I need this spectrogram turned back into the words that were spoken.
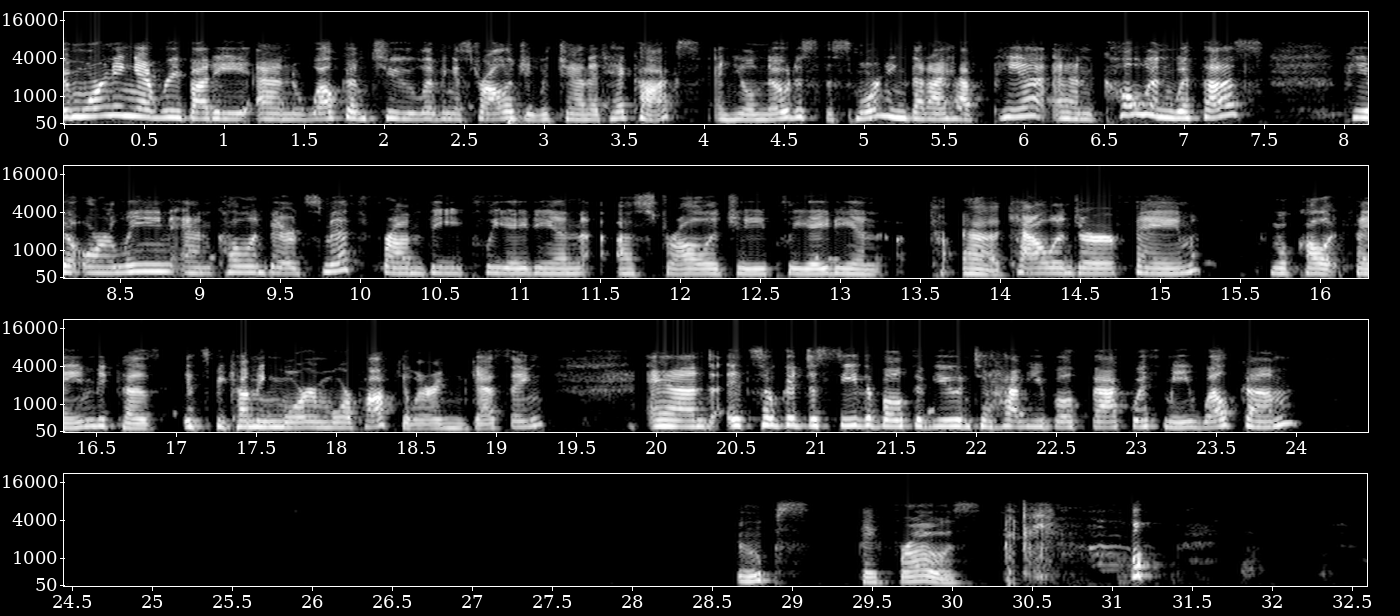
Good morning, everybody, and welcome to Living Astrology with Janet Hickox. And you'll notice this morning that I have Pia and Cullen with us, Pia Orleane and Cullen Baird Smith from the Pleiadian Astrology, Pleiadian uh, calendar fame. We'll call it fame because it's becoming more and more popular, I'm guessing. And it's so good to see the both of you and to have you both back with me. Welcome. Oops they froze.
